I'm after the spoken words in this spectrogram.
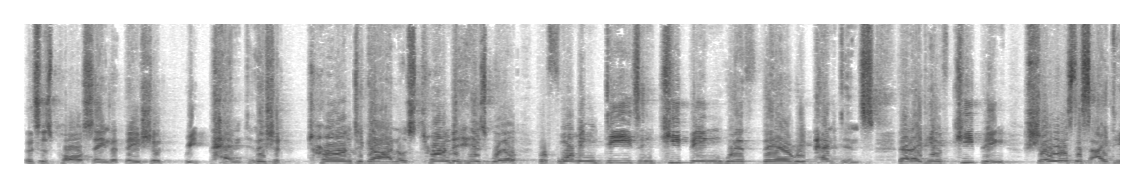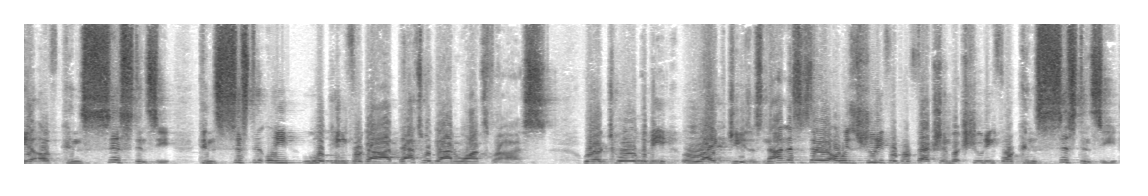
this is Paul saying that they should repent, they should turn to God, knows turn to His will, performing deeds in keeping with their repentance. That idea of keeping shows this idea of consistency, consistently looking for God. That's what God wants for us. We are told to be like Jesus, not necessarily always shooting for perfection, but shooting for consistency,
